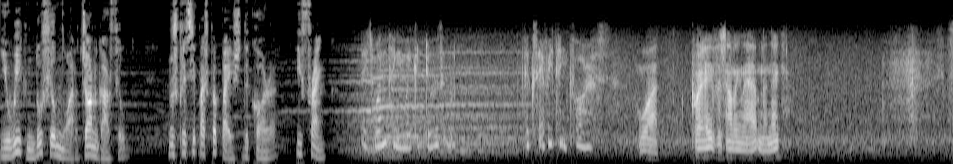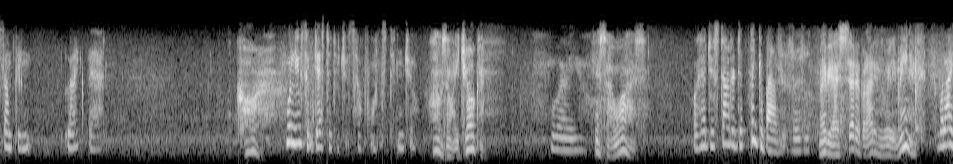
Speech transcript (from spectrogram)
e o ícone do filme noir John Garfield nos principais papéis de Cora e Frank. There's one thing we could do that would fix everything for us. What? Pray for something to happen to Nick? Something like that. Cora. Well, you suggested it yourself once, didn't you? I was only joking. Were you? Yes, I was. Or had you started to think about it a little? Maybe I said it, but I didn't really mean it. Well, I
